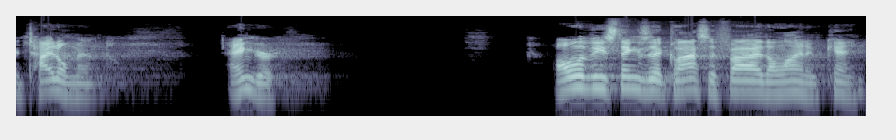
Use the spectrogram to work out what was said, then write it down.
entitlement, anger. All of these things that classify the line of Cain.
